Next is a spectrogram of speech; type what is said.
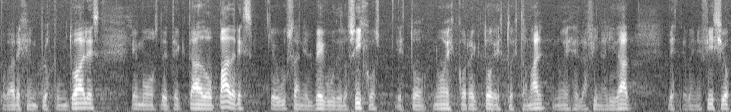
Por dar ejemplos puntuales, hemos detectado padres que usan el BEGU de los hijos. Esto no es correcto, esto está mal, no es la finalidad de este beneficio.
